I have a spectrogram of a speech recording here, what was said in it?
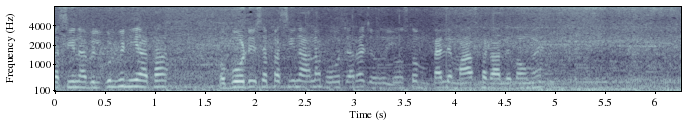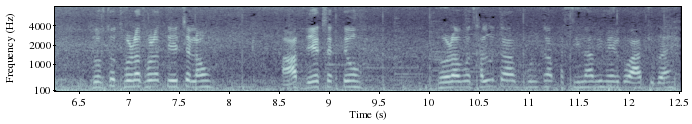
पसीना बिल्कुल भी नहीं आता। और बॉडी से पसीना आना बहुत ज़्यादा ज़रूरी दोस्तों पहले मास्क हटा लेता हूँ मैं। दोस्तों थोड़ा थोड़ा तेज़ चलाऊँ। आप देख सकते हो थोड़ा बहुत हल्का फुल्का पसीना भी मेरे को आ चुका है।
